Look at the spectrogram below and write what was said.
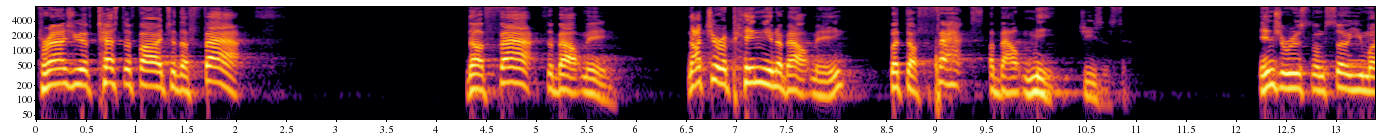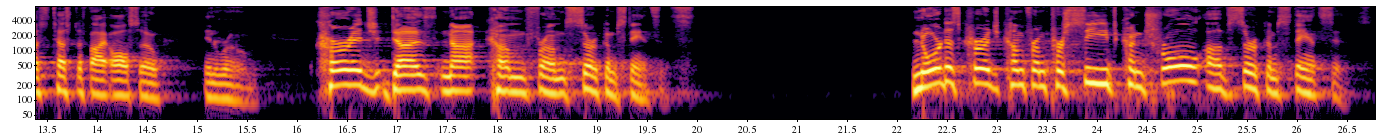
For as you have testified to the facts, the facts about me, not your opinion about me, but the facts about me, Jesus says. In Jerusalem, so you must testify also in Rome. Courage does not come from circumstances nor does courage come from perceived control of circumstances.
